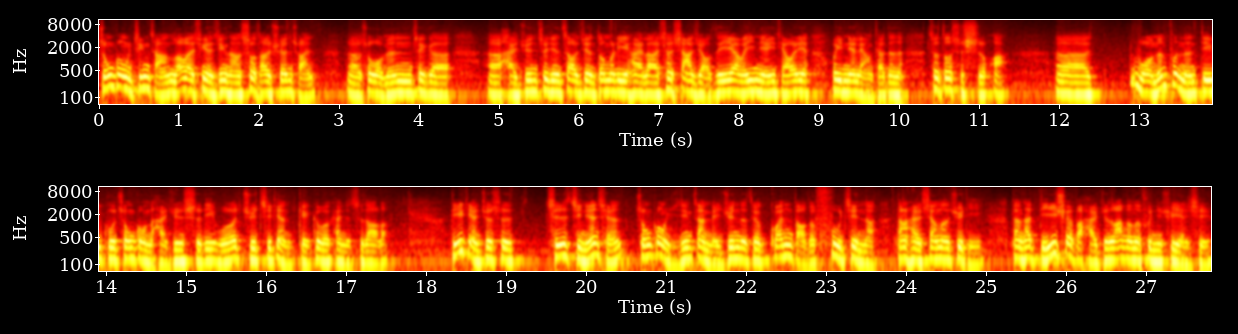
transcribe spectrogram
中共经常，老百姓也经常受他的宣传，呃，说我们这个呃海军最近造舰多么厉害了，像下饺子一样，一年一条链或一年两条等等，这都是实话。呃，我们不能低估中共的海军实力。我举几点给各位看就知道了。第一点就是。其实几年前，中共已经在美军的这个关岛的附近呢，当然还有相当距离，但他的确把海军拉到那附近去演习。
